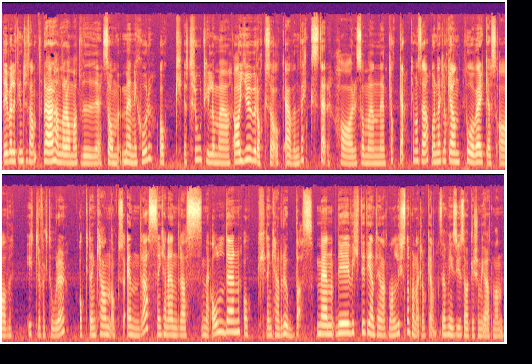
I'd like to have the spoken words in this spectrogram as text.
Det är väldigt intressant. Det här handlar om att vi som människor och jag tror till och med ja, djur också och även växter har som en klocka kan man säga. Och den här klockan påverkas av yttre faktorer och den kan också ändras. Den kan ändras med åldern och den kan rubbas. Men det är viktigt egentligen att man lyssnar på den här klockan. Sen finns det ju saker som gör att man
